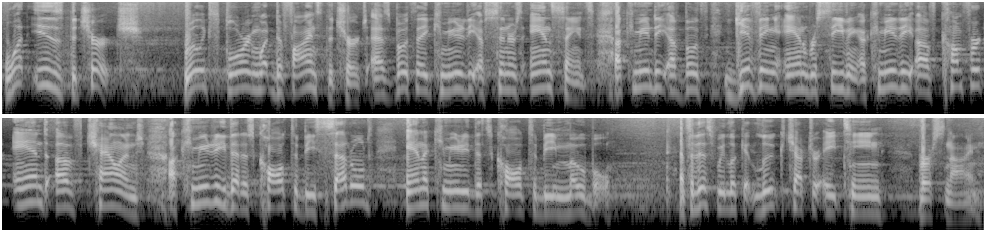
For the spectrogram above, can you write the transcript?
what is the church? We'll exploring what defines the church as both a community of sinners and saints, a community of both giving and receiving, a community of comfort and of challenge, a community that is called to be settled, and a community that's called to be mobile. And for this, we look at Luke chapter 18, verse 9.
